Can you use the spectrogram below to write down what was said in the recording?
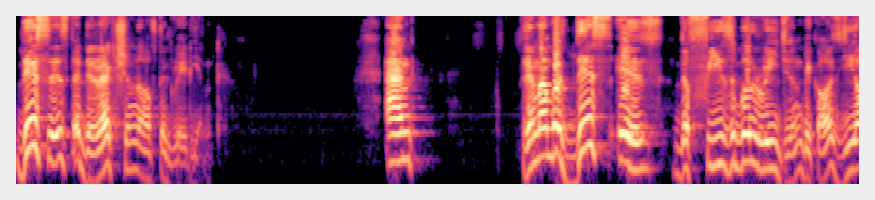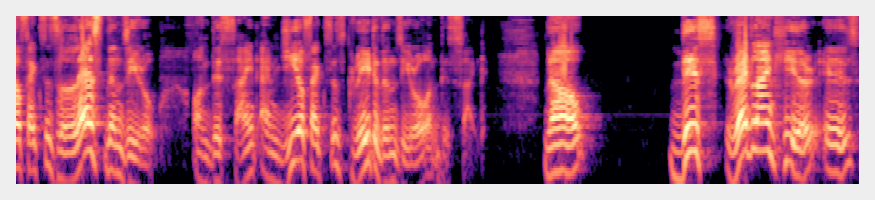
this is the direction of the gradient. And remember, this is the feasible region because g of x is less than 0 on this side and g of x is greater than 0 on this side. Now, this red line here is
